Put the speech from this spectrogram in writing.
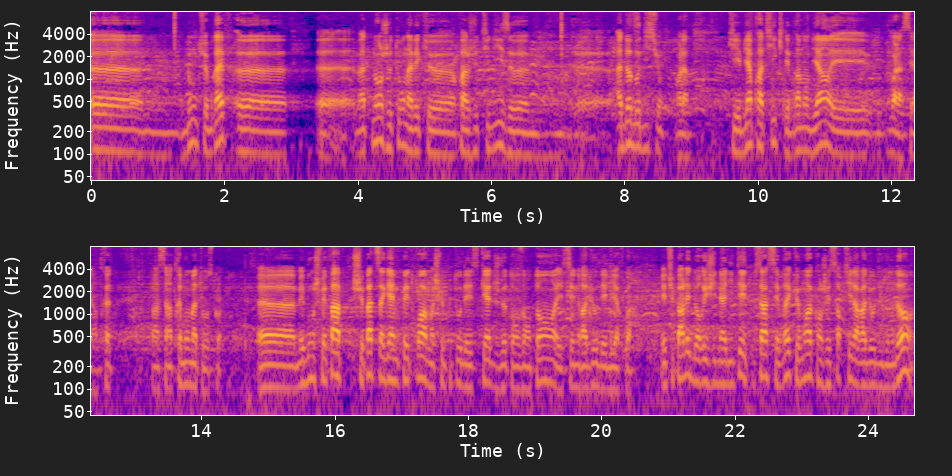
Euh, donc bref, maintenant je tourne avec, enfin j'utilise Adobe Audition, voilà, qui est bien pratique, il est vraiment bien et voilà, c'est un très, enfin c'est un très bon matos quoi. Mais bon, je fais pas, je fais pas de saga MP3, moi je fais plutôt des sketchs de temps en temps et c'est une radio délire quoi. Et tu parlais d'originalité et tout ça, c'est vrai que moi quand j'ai sorti la radio du Mont d'Or,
